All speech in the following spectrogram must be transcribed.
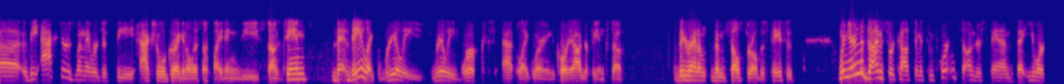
uh, the actors when they were just the actual Greg and Alyssa fighting the stunt team, they, they like really, really worked at like learning the choreography and stuff. They ran them, themselves through all those paces. When you're in the dinosaur costume, it's important to understand that you are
